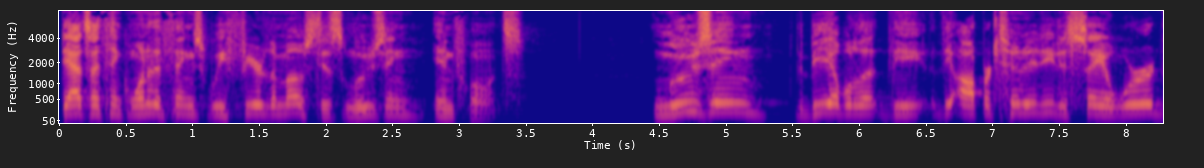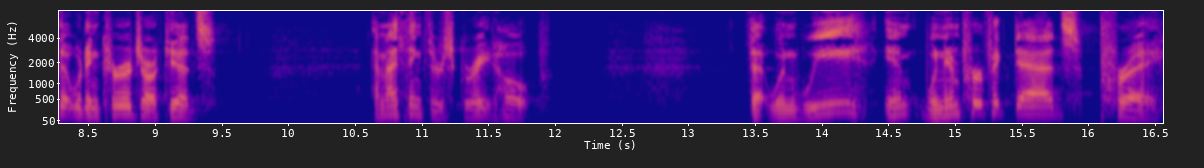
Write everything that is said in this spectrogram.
Dads, I think one of the things we fear the most is losing influence, losing the be able to the, the opportunity to say a word that would encourage our kids. And I think there's great hope that when we when imperfect dads pray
